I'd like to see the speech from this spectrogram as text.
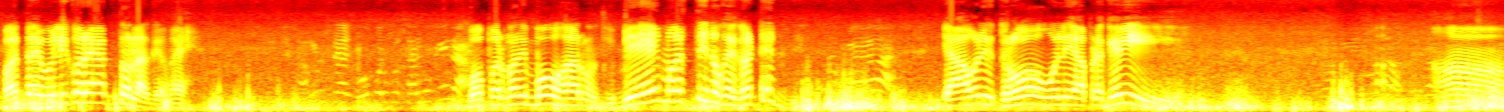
બધાય ઓલી કરે આગતો લાગે ભાઈ. બપોર પછી બહુ સારું થયું. બે મસ્તીનું કંઈ ઘટે જ નહીં. એ આ ઓલી ધ્રો, ઓલી આપણે કેવી? હા.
